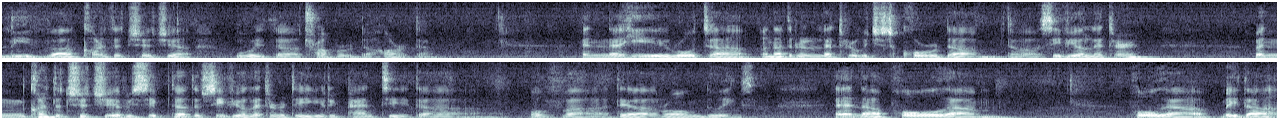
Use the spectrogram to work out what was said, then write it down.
leave uh, Corinth church with uh, troubled heart. And uh, he wrote uh, another letter, which is called um, the Severe letter. When Corinth church received the Severe letter, they repented of their wrongdoings and uh, Paul um, Paul uh, made uh,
